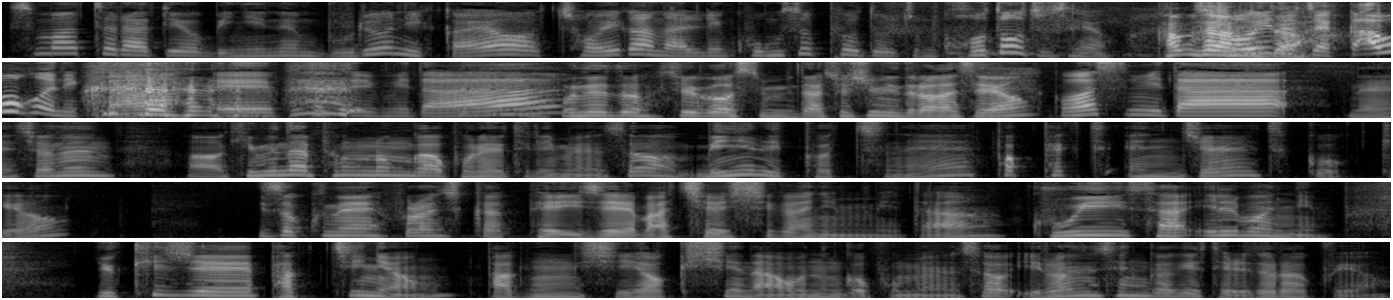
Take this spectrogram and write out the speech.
스마트 라디오 미니는 무료니까요. 저희가 날린 공수표들 좀 걷어주세요. 감사합니다. 저희는 제가 까먹으니까. 네, 부탁드립니다. 오늘도 즐거웠습니다. 조심히 들어가세요. 고맙습니다. 네, 저는 어, 김윤아 평론가 보내드리면서 미니 리퍼튼의 퍼펙트 엔젤 듣고 올게요. 이석훈의 브런치 카페 이제 마칠 시간입니다. 9241번님. 유퀴즈의 박진영, 박응시혁 씨 나오는 거 보면서 이런 생각이 들더라고요.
